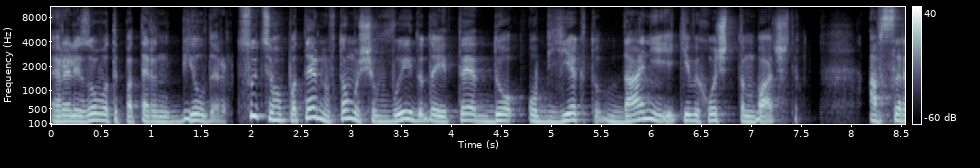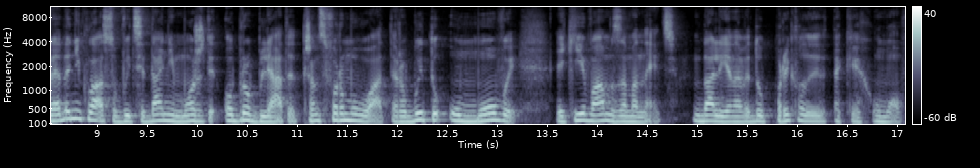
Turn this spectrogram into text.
реалізовувати паттерн Builder. Суть цього паттерну в тому, що ви додаєте до об'єкту дані, які ви хочете там бачити. А всередині класу ви ці дані можете обробляти, трансформувати, робити умови, які вам заманеться. Далі я наведу приклади таких умов.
